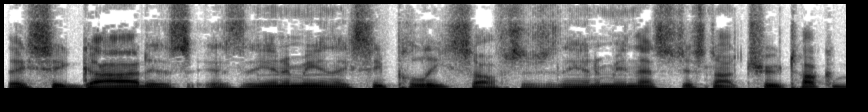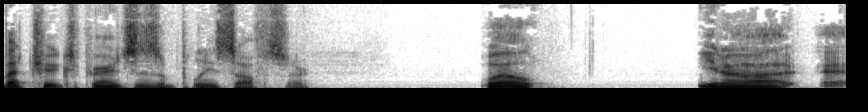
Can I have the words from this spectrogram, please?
they see God as, as the enemy and they see police officers as the enemy, and that's just not true. Talk about your experience as a police officer. Well, you know, I,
